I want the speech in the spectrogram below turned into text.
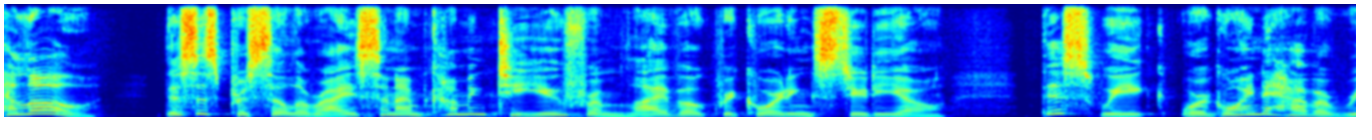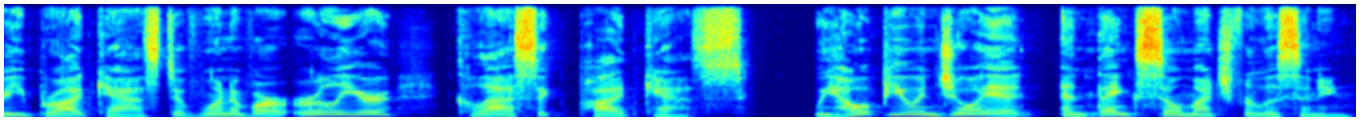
Hello, this is Priscilla Rice, and I'm coming to you from Live Oak Recording Studio. This week, we're going to have a rebroadcast of one of our earlier classic podcasts. We hope you enjoy it, and thanks so much for listening.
